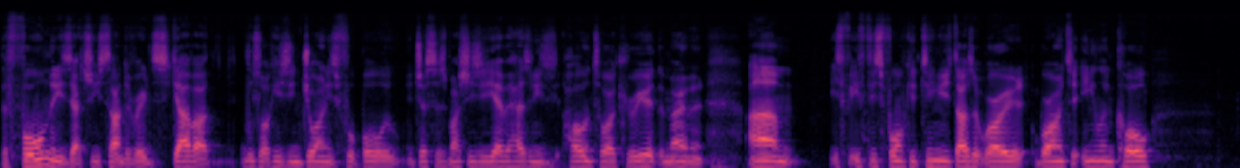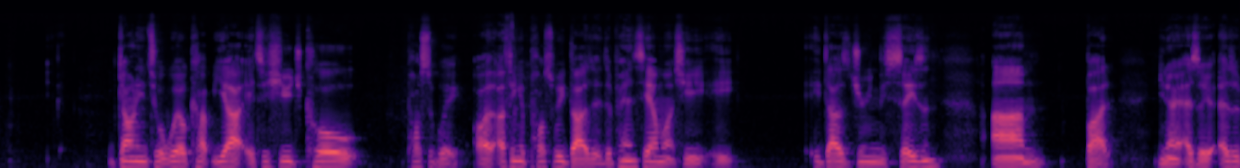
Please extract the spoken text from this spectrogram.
the form that he's actually starting to rediscover. Looks like he's enjoying his football just as much as he ever has in his whole entire career at the moment. Um, if, if this form continues, does it warrant, warrant an England call? Going into a World Cup, yeah, it's a huge call, possibly. I, I think it possibly does. It depends how much he, he, he does during this season. Um, but you know, as a as a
